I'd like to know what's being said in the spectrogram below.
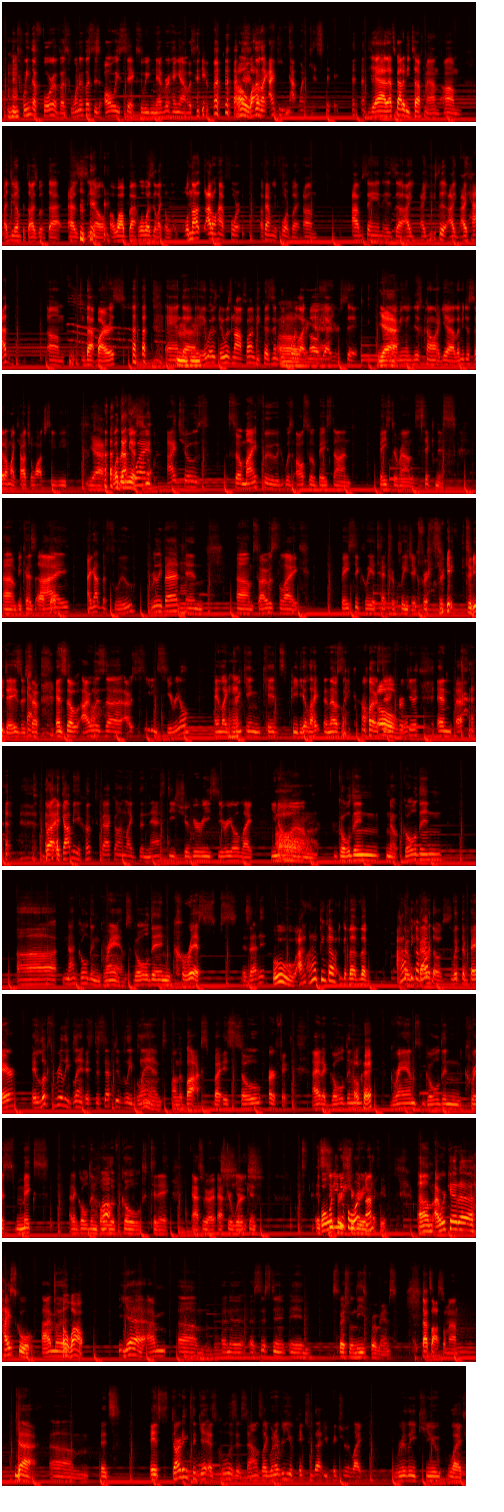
Mhm. between the four of us, one of us is always sick, so we never hang out with anyone. Oh, wow. So like I do not want to get sick. Yeah, that's got to be tough, man. Um, I do empathize with that. As you know, a while back, what was it like? A well, not I don't have four, a family of four, but um, I'm saying is uh, I I used to I I had um that virus, and uh, Mhm. it was it was not fun because then people were Oh, like, oh yeah. yeah, you're sick. You know Yeah, I mean, and you're just kind of like, yeah, let me just sit on my couch and watch TV. Yeah. Well, that's why soup. I chose. So my food was also based on, based around sickness, um, because Okay. I I got the flu really bad, Mhm. and um, so I was like basically a tetraplegic for three three days or so, and so I was uh, I was just eating cereal. And like Mhm. drinking kids Pedialyte, and that was like all I was doing Oh. for a few days. And uh, but it got me hooked back on like the nasty sugary cereal like you know Oh. um golden no golden uh not Golden Grahams golden crisps is that it Ooh, I, I don't think I've the the I don't The think I've had with- those. with the bear it looks really bland it's deceptively bland on the box but it's so perfect i had a golden Okay. grams golden crisp mix at a golden bowl Huh. of gold today after after work and it's Well, what do you do for work, man? um i work at a high school i'm a Oh wow. Yeah i'm um an uh, assistant in special needs programs That's awesome, man. yeah um it's it's starting to get as cool as it sounds like whenever you picture that you picture like really cute like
